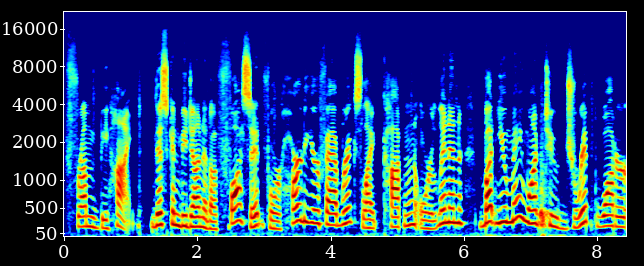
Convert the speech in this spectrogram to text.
from behind. This can be done at a faucet for hardier fabrics like cotton or linen, but you may want to drip water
